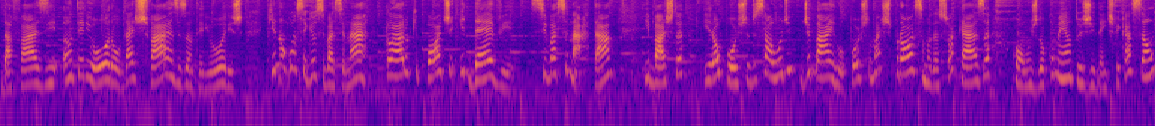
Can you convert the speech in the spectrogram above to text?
da fase anterior ou das fases anteriores que não conseguiu se vacinar, claro que pode e deve se vacinar, tá? E basta ir ao posto de saúde de bairro, posto mais próximo da sua casa, com os documentos de identificação,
